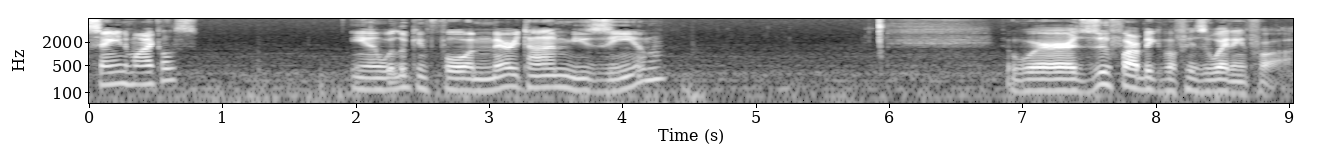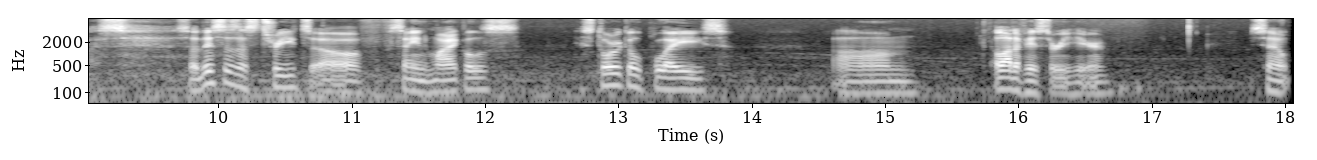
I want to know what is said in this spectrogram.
St. Michael's, and we're looking for a maritime museum where Zufar Bikbov is waiting for us. So this is a street of St. Michael's, historical place, um, a lot of history here. So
